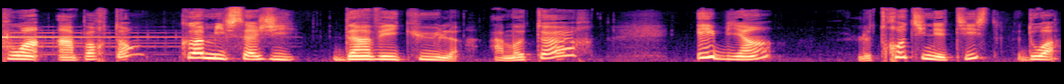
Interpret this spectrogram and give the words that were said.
Point important, comme il s'agit d'un véhicule à moteur, eh bien, le trottinettiste doit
